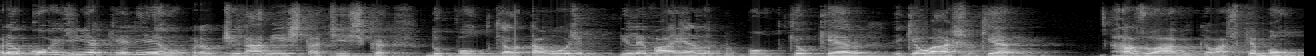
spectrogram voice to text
para eu corrigir aquele erro, para eu tirar a minha estatística do ponto que ela está hoje e levar ela para o ponto que eu quero e que eu acho que é razoável, que eu acho que é bom.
